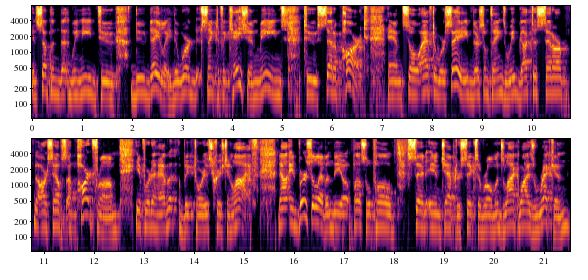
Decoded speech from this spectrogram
it's something that we need to do daily. The word sanctification means to set apart. And so after we're saved, there's some things we've got to set our, ourselves apart from if we're to have a victorious Christian life. Now, in verse 11, the Apostle Paul said in chapter 6 of Romans, likewise reckon,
